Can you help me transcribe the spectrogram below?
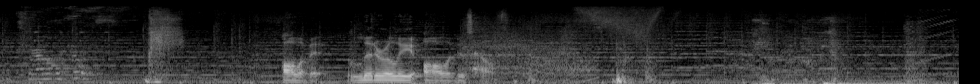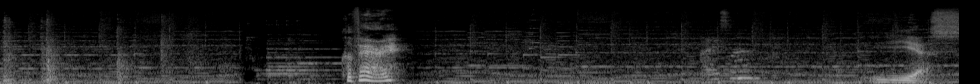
Thanks for all the health. All of it. Literally all of his health. Clefairy? Iceland? Yes.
